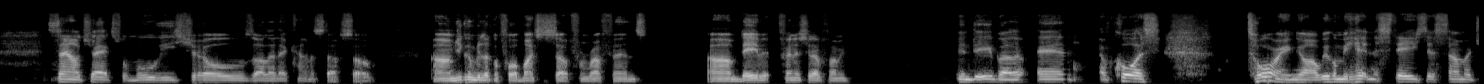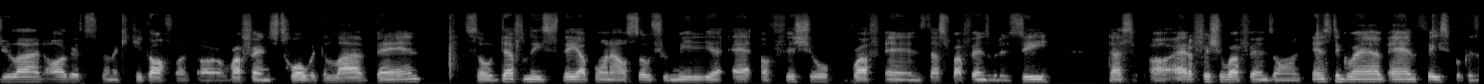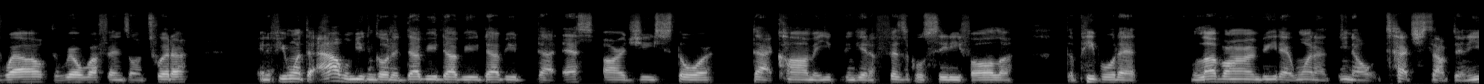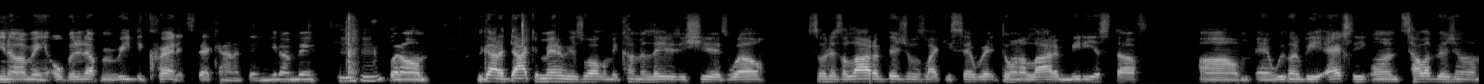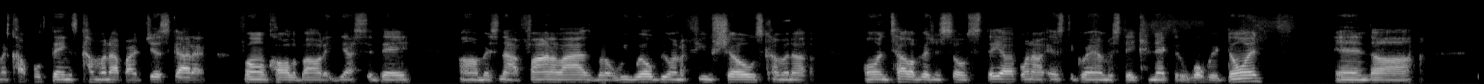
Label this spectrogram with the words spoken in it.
soundtracks for movies shows all of that kind of stuff so um, you're gonna be looking for a bunch of stuff from Ruff Endz um, david finish it up for me indeed brother and of course touring, y'all. We're gonna be hitting the stage this summer, July and August. We're gonna kick off a Ruff Endz tour with the live band. So definitely stay up on our social media at official Ruff Endz. That's Ruff Endz with a Z. That's uh, at official Ruff Endz on Instagram and Facebook as well. The Real Ruff Endz on Twitter. And if you want the album, you can go to www.srgstore.com and you can get a physical CD for all the, the people that love R&B that want to, you know, touch something, you know what I mean? Open it up and read the credits, that kind of thing, you know what I mean? Mm-hmm. But um, we got a documentary as well gonna be coming later this year as well. So there's a lot of visuals, like you said, we're doing a lot of media stuff. Um, and we're gonna be actually on television on a couple things coming up. I just got a phone call about it yesterday. Um, it's not finalized, but we will be on a few shows coming up on television. So stay up on our Instagram to stay connected to what we're doing. And uh,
